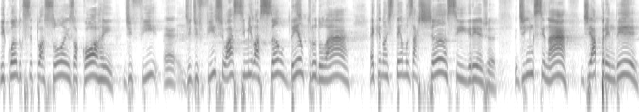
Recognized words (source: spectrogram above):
e quando situações ocorrem é, de difícil assimilação dentro do lar, é que nós temos a chance, igreja, de ensinar, de aprender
